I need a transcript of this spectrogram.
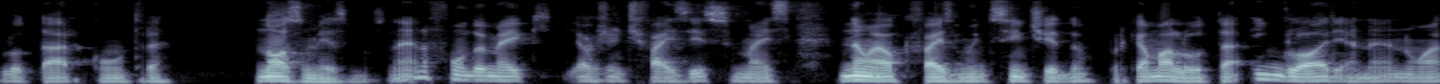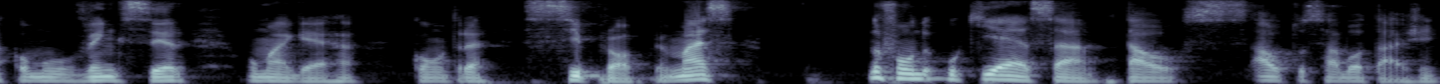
lutar contra nós mesmos, né? No fundo, meio que a gente faz isso, mas não é o que faz muito sentido, porque é uma luta inglória, né? Não há como vencer uma guerra contra si próprio. Mas, no fundo, o que é essa tal autossabotagem?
